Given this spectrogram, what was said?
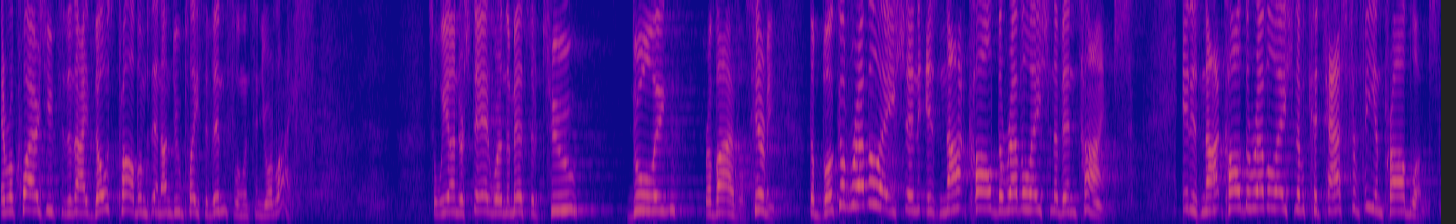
It requires you to deny those problems an undue place of influence in your life. So we understand we're in the midst of two dueling revivals. Hear me. The book of Revelation is not called the revelation of end times. It is not called the revelation of catastrophe and problems.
